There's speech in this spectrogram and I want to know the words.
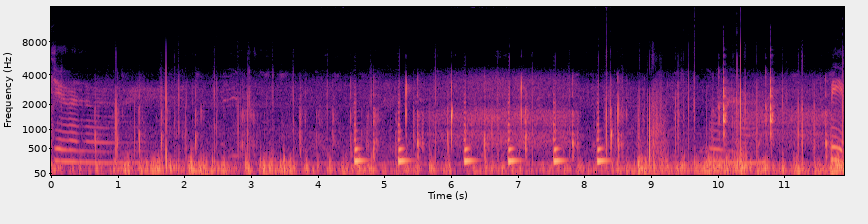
เจอเลยอืมปิด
